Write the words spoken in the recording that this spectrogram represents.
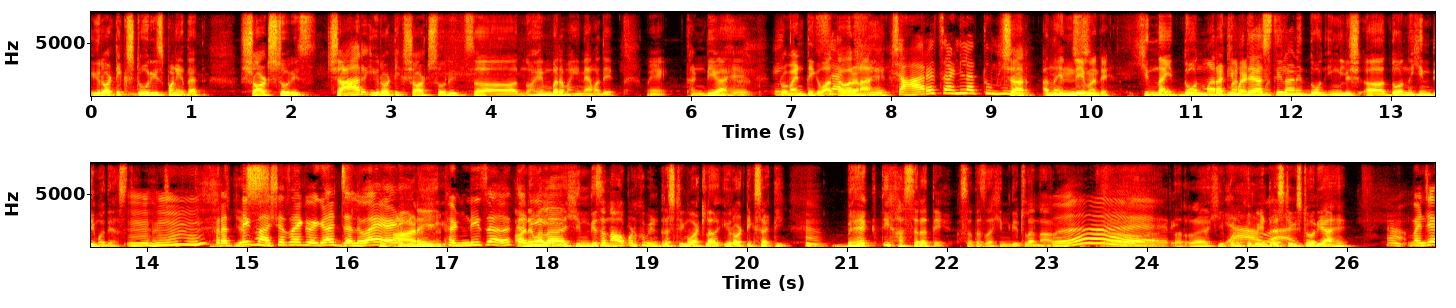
इरोटिक स्टोरीज पण येतात शॉर्ट स्टोरीज चार इरोटिक शॉर्ट स्टोरीज नोव्हेंबर महिन्यामध्ये. म्हणजे थंडी आहे रोमॅन्टिक वातावरण आहे. चारच आणलात तुम्ही. चार हिंदीमध्ये. नाही दोन मराठीमध्ये. असतील आणि दोन इंग्लिश दोन हिंदीमध्ये असतील प्रत्येक Yes. भाषेचा एक वेगळा जलवा आहे आणि थंडीचं आणि मला हिंदीचं नाव पण खूप इंटरेस्टिंग वाटलं इरोटिकसाठी हा. बेहकती हसरते असं त्याचं हिंदीतलं नाव. हो, तर ही पण खूप इंटरेस्टिंग. स्टोरी आहे हा, म्हणजे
